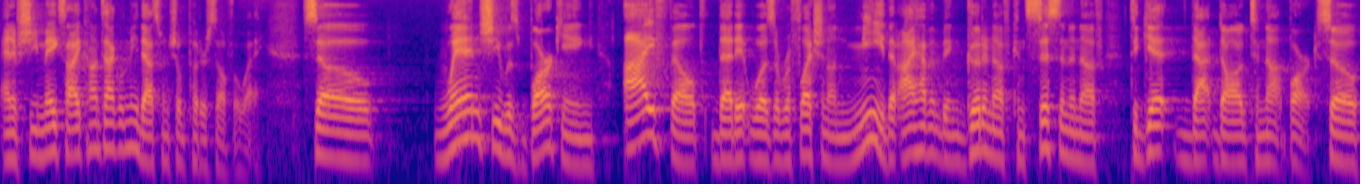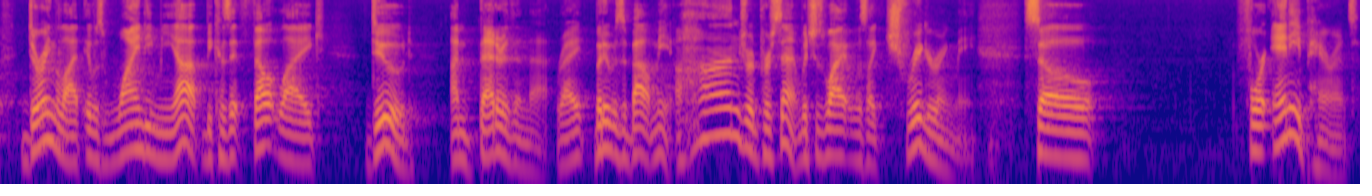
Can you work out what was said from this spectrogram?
And if she makes eye contact with me, that's when she'll put herself away. So when she was barking, I felt that it was a reflection on me that I haven't been good enough, consistent enough to get that dog to not bark. So during the live, it was winding me up because it felt like, dude, I'm better than that, right? But it was about me, a hundred percent, which is why it was like triggering me. So for any parent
